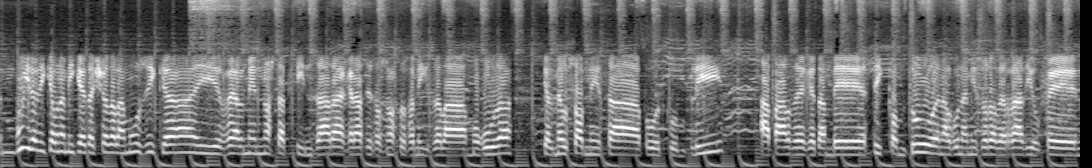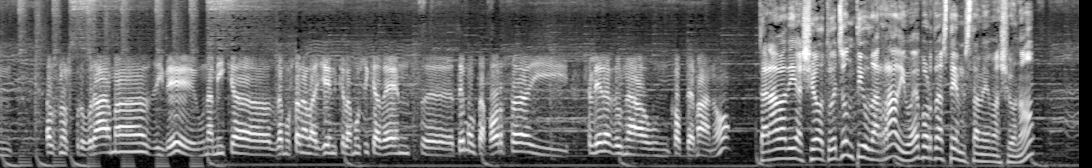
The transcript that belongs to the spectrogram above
em vull dedicar una miqueta a això de la música i realment no ha estat fins ara, gràcies als nostres amics de la Moguda, que el meu somni s'ha pogut complir, a part de que també estic com tu en alguna emissora de ràdio fent els meus programes i bé, una mica demostrant a la gent que la música dance eh, té molta força i se li ha de donar un cop de mà, no? T'anava a dir això, tu ets un tio de ràdio, eh? Portes temps també amb això, no?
